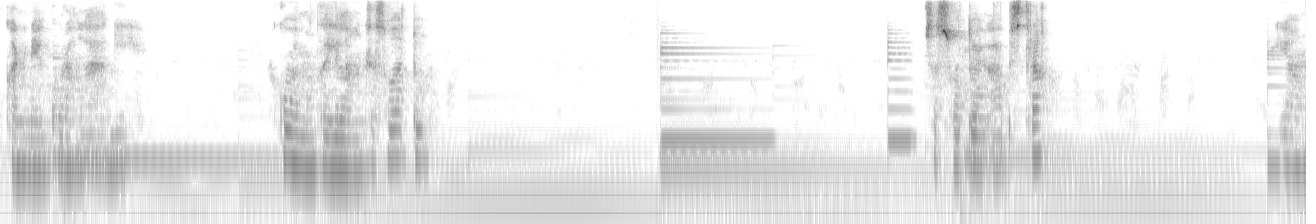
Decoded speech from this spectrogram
bukan ada yang kurang lagi. Aku memang kehilangan sesuatu. Sesuatu yang abstrak yang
